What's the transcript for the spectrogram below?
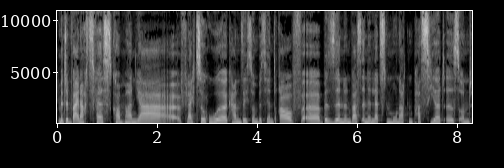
Mit dem Weihnachtsfest kommt man ja vielleicht zur Ruhe, kann sich so ein bisschen drauf äh, besinnen, was in den letzten Monaten passiert ist. Und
